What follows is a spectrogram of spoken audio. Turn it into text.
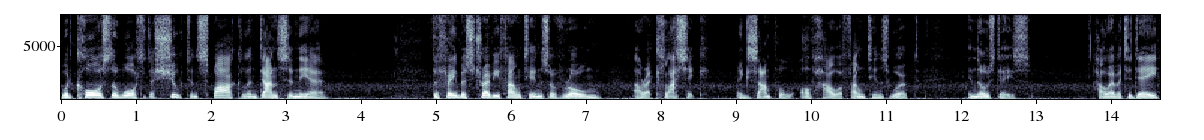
would cause the water to shoot and sparkle and dance in the air. The famous Trevi fountains of Rome are a classic example of how a fountains worked in those days. However, today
